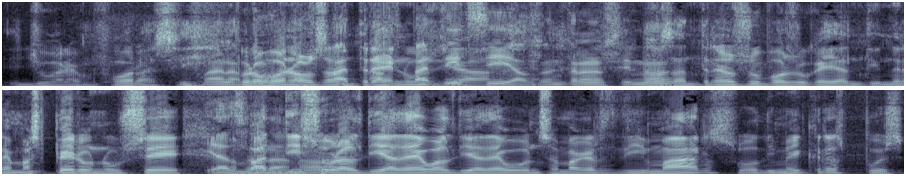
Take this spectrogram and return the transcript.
Jugarem fora, sí. Bueno, però, però bueno, els els entrenos els petits ja... sí, els entrenos sí, no? Els entrenos suposo que ja en tindrem. Espero, no ho sé. Ja em van veurà, dir no? sobre el dia 10, el dia 10 em sembla que és dimarts o dimecres, pues,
